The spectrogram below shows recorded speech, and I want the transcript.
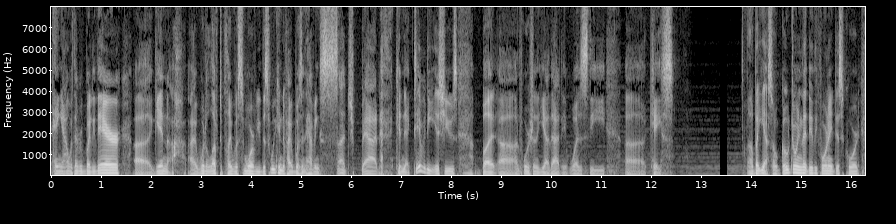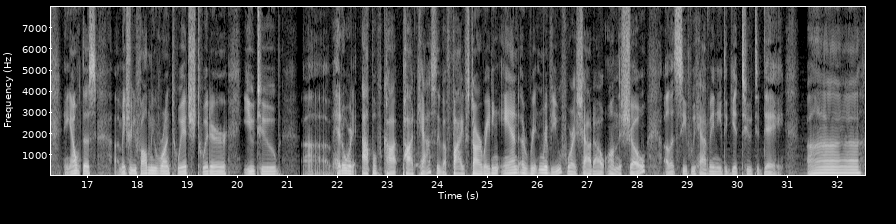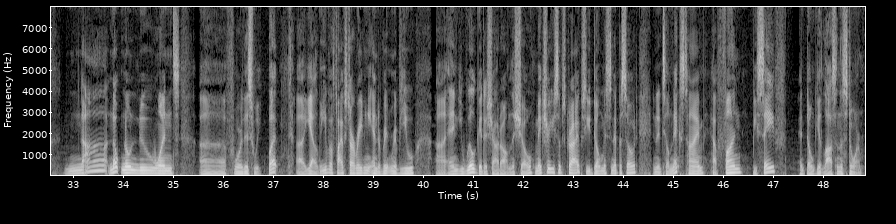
hang out with everybody there. Uh, again, I would have loved to play with some more of you this weekend if I wasn't having such bad connectivity issues. But uh, unfortunately, yeah, that it was the uh, case. Uh, but yeah, so go join that daily Fortnite Discord, hang out with us. Uh, make sure you follow me over on Twitch, Twitter, YouTube. Uh, head over to Apple Podcasts, leave a five star rating and a written review for a shout out on the show. Uh, let's see if we have any to get to today. Uh, nah, nope, no new ones uh, for this week. But uh, yeah, leave a five star rating and a written review. Uh, and you will get a shout out on the show. Make sure you subscribe so you don't miss an episode. And until next time, have fun, be safe, and don't get lost in the storm.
